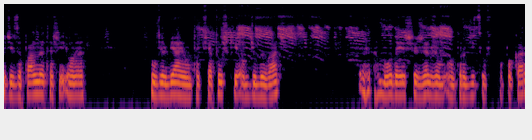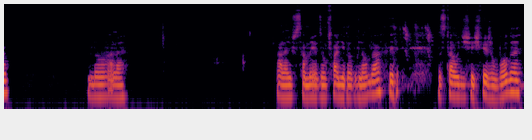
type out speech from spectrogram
przeciwzapalne też i one uwielbiają te kwiatuszki obdziubywać. A młode jeszcze żebrzą od rodziców po pokarm. No ale ale już same jedzą, fajnie to wygląda. Dostały dzisiaj świeżą wodę.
